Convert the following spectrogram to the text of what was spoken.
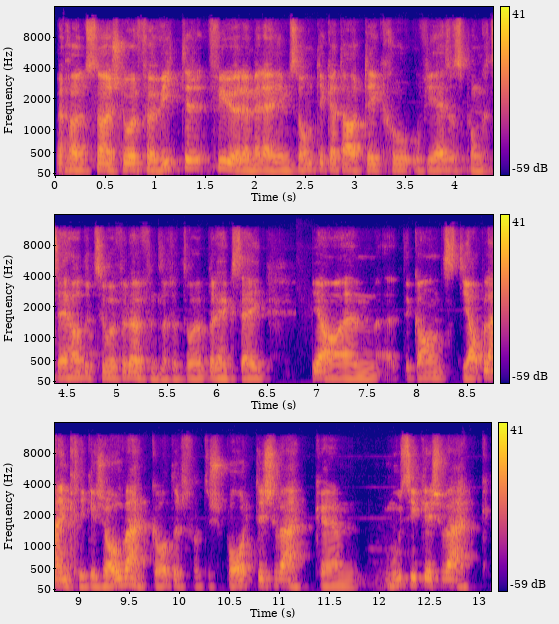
Wir können es noch eine Stufe weiterführen. Wir haben im Sonntag einen Artikel auf jesus.ch dazu veröffentlicht, wo jemand hat gesagt ja, ähm, die, ganze, die Ablenkung ist auch weg, oder? Der Sport ist weg, ähm, Musik ist weg.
